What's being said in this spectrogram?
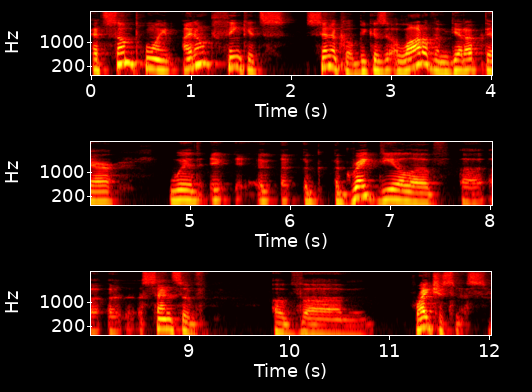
at some point, I don't think it's cynical because a lot of them get up there with a, a, a, a great deal of uh, a, sense of of um, righteousness.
